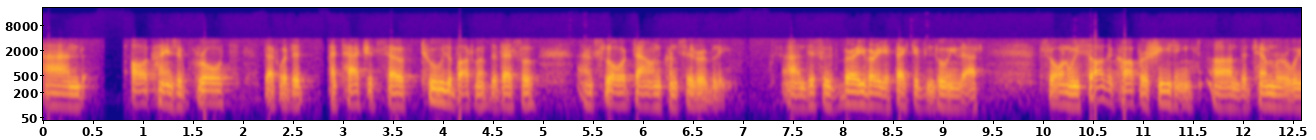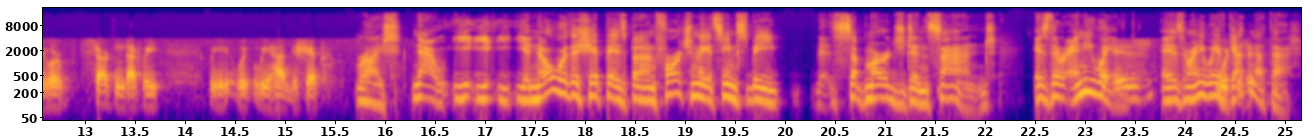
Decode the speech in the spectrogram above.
and all kinds of growth that would attach itself to the bottom of the vessel and slow it down considerably. And this was very, very effective in doing that. So when we saw the copper sheeting on the timber, we were certain that we, we, we, we had the ship. Right. Now, you, you, you know where the ship is, but unfortunately it seems to be submerged in sand. Is there any way? Is, is there any way of getting at that?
